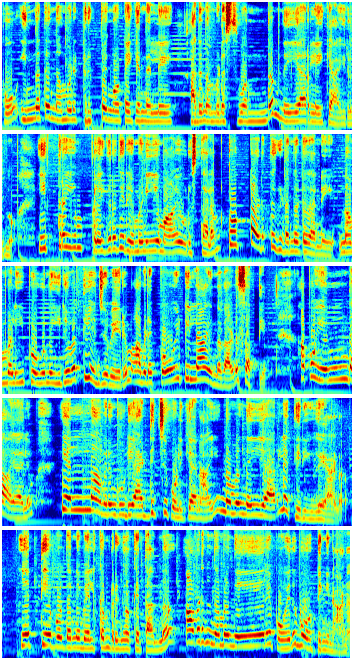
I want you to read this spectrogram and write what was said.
അപ്പോ ഇന്നത്തെ നമ്മുടെ ട്രിപ്പ് എങ്ങോട്ടേക്കെന്നല്ലേ? അത് നമ്മുടെ സ്വന്തം നെയ്യാറിലേക്കായിരുന്നു. ഇത്രയും പ്രകൃതി രമണീയമായ ഒരു സ്ഥലം തൊട്ടടുത്ത് കിടന്നിട്ട് തന്നെയും നമ്മൾ ഈ പോകുന്ന ഇരുപത്തിയഞ്ചു പേരും അവിടെ പോയിട്ടില്ല എന്നതാണ് സത്യം. അപ്പോൾ എന്തായാലും എല്ലാവരും കൂടി അടിച്ചു പൊളിക്കാനായി നമ്മൾ നെയ്യാറിൽ എത്തിയിരിക്കുകയാണ് എത്തിയപ്പോൾ തന്നെ വെൽക്കം ഡ്രിങ്ക് ഒക്കെ തന്ന് അവിടുന്ന് നമ്മൾ നേരെ പോയത് ബോട്ടിങ്ങിനാണ്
